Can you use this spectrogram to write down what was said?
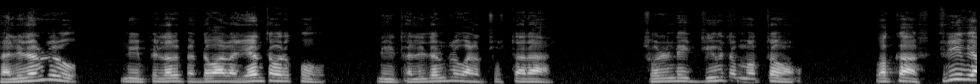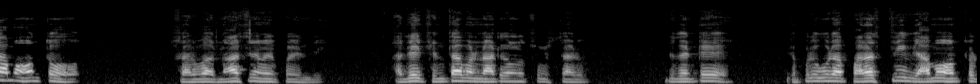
తల్లిదండ్రులు నీ పిల్లలు పెద్దవాళ్ళు అయ్యేంతవరకు నీ తల్లిదండ్రులు వాళ్ళని చూస్తారా? చూడండి జీవితం మొత్తం ఒక స్త్రీ వ్యామోహంతో సర్వనాశనం అయిపోయింది. అదే చింతామణి నాటకంలో చూపిస్తాడు. ఎందుకంటే ఎప్పుడు కూడా పరస్త్రీ వ్యామోహంతో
